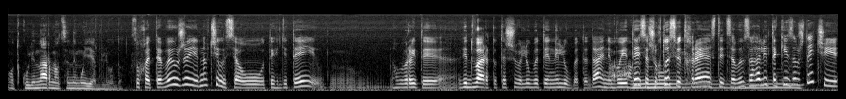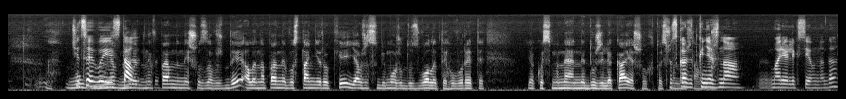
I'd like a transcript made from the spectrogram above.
от кулінарно, це не моє блюдо. Слухайте, ви вже навчилися у тих дітей говорити відверто те, що ви любите і не любите, да? і не А, боїтеся, що ну, хтось відхреститься. Ви взагалі такі завжди? Чи Чи Ну, це ви не, стали не, не впевнений, що завжди, але напевне в останні роки я вже собі можу дозволити говорити. Якось мене не дуже лякає, що хтось що мене скаже там, княжна Марія Олексіївна, да?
